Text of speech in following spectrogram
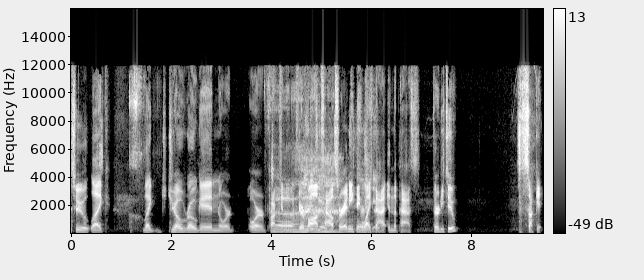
to like, like Joe Rogan or or fucking Uh, your mom's house or anything like that in the past. 32. Suck it.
